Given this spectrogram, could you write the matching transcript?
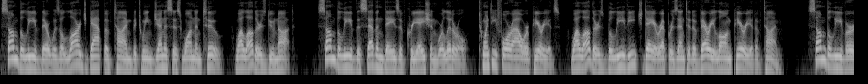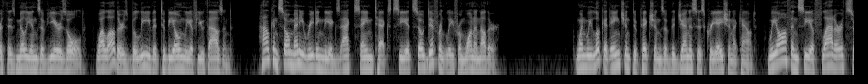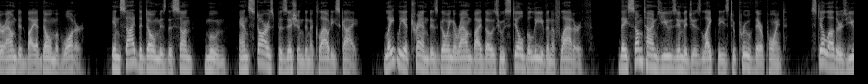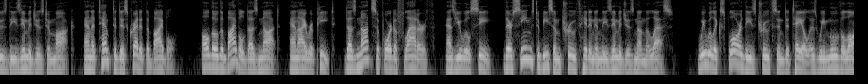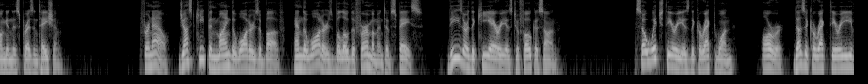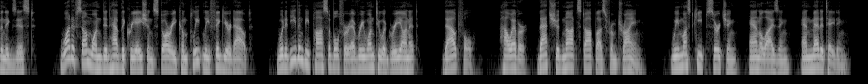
Some believe there was a large gap of time between Genesis 1 and 2, while others do not. Some believe the seven days of creation were literal, 24-hour periods, while others believe each day represented a very long period of time. Some believe Earth is millions of years old, while others believe it to be only a few thousand. How can so many reading the exact same text see it so differently from one another? When we look at ancient depictions of the Genesis creation account, we often see a flat earth surrounded by a dome of water. Inside the dome is the sun, moon, and stars positioned in a cloudy sky. Lately a trend is going around by those who still believe in a flat earth. They sometimes use images like these to prove their point. Still others use these images to mock and attempt to discredit the Bible. Although the Bible does not, and I repeat, does not support a flat earth, as you will see, there seems to be some truth hidden in these images nonetheless. We will explore these truths in detail as we move along in this presentation. For now, just keep in mind the waters above and the waters below the firmament of space. These are the key areas to focus on. So which theory is the correct one? Or, does a correct theory even exist? What if someone did have the creation story completely figured out? Would it even be possible for everyone to agree on it? Doubtful. However, that should not stop us from trying. We must keep searching, analyzing, and meditating.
